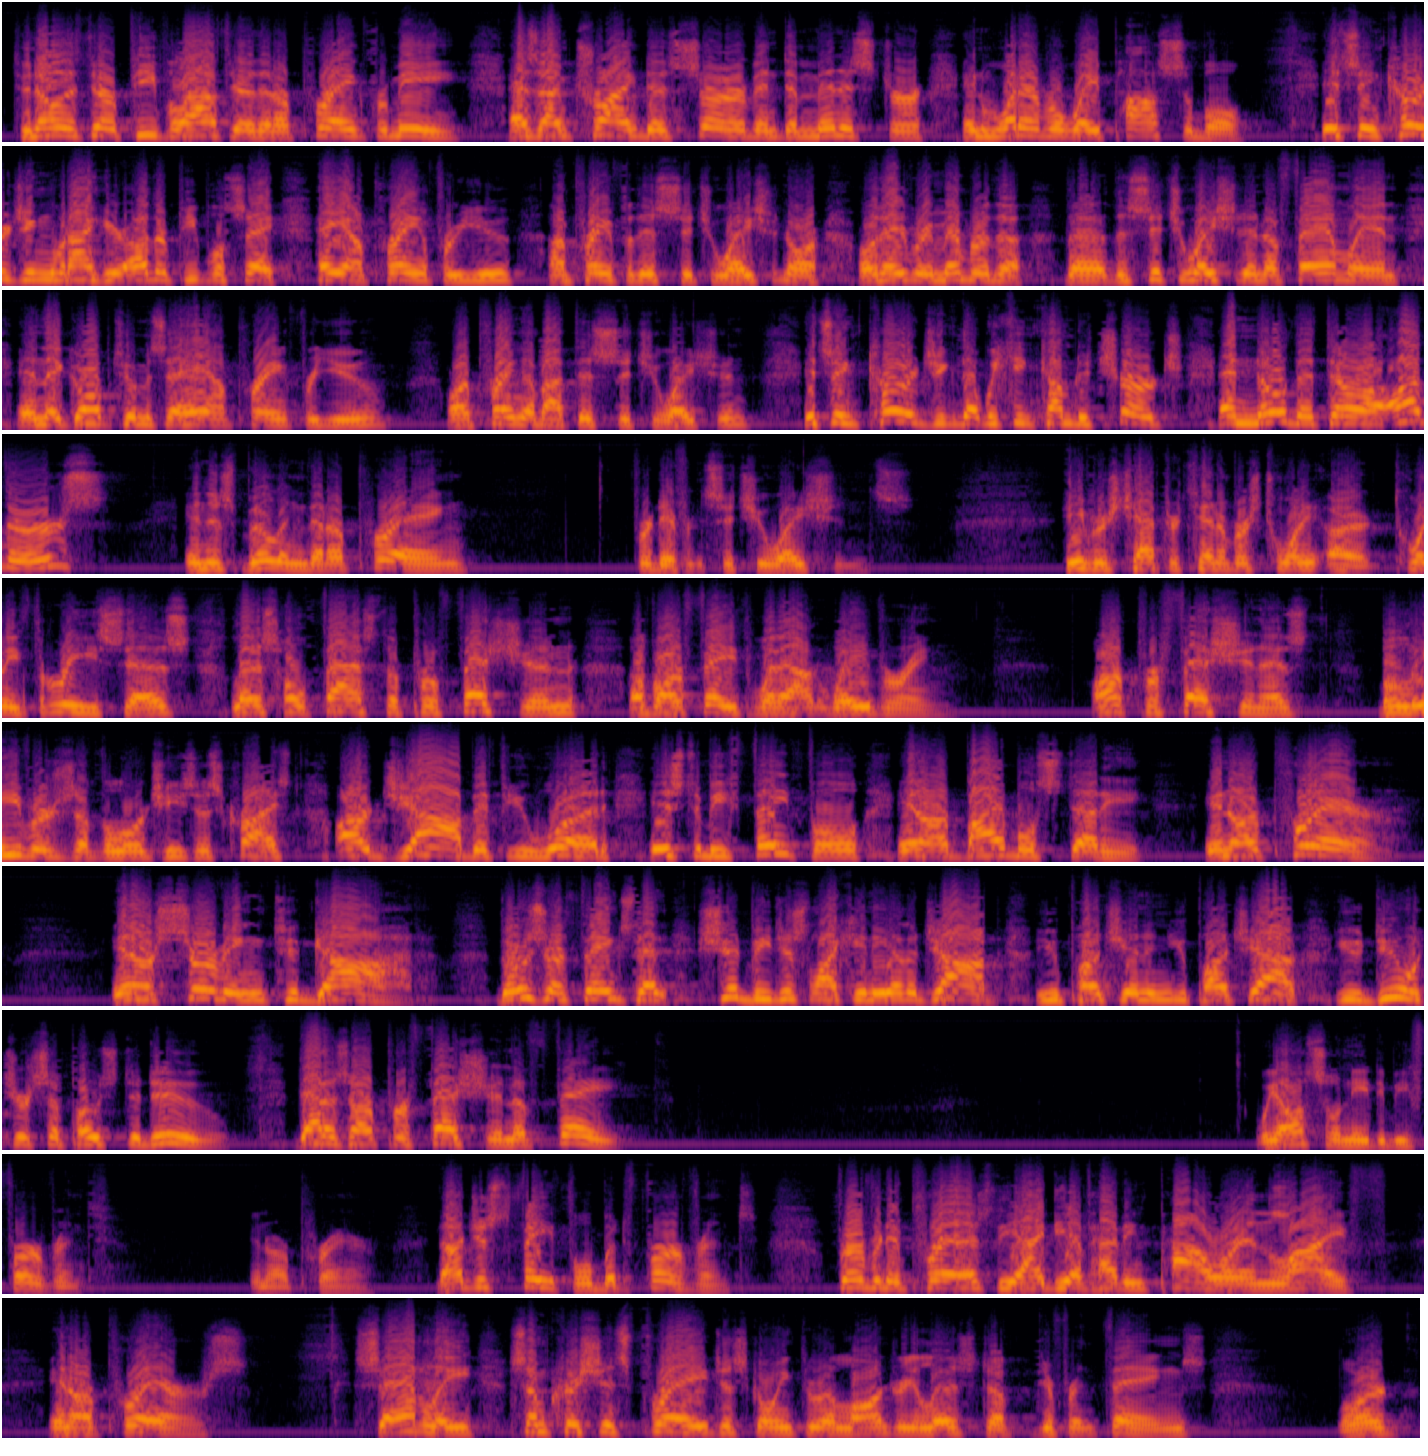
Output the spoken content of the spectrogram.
To know that there are people out there that are praying for me as I'm trying to serve and to minister in whatever way possible. It's encouraging when I hear other people say, Hey, I'm praying for you. I'm praying for this situation. Or, or they remember the, the, the situation in a family and, and they go up to them and say, Hey, I'm praying for you. Or I'm praying about this situation. It's encouraging that we can come to church and know that there are others in this building that are praying for different situations. Hebrews chapter 10 and verse 20, or 23 says, Let us hold fast the profession of our faith without wavering. Our profession as believers of the Lord Jesus Christ, our job, if you would, is to be faithful in our Bible study, in our prayer, in our serving to God. Those are things that should be just like any other job. You punch in and you punch out. You do what you're supposed to do. That is our profession of faith. We also need to be fervent in our prayer. Not just faithful, but fervent. Fervent in prayer is the idea of having power in life in our prayers. Sadly, some Christians pray just going through a laundry list of different things. Lord,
